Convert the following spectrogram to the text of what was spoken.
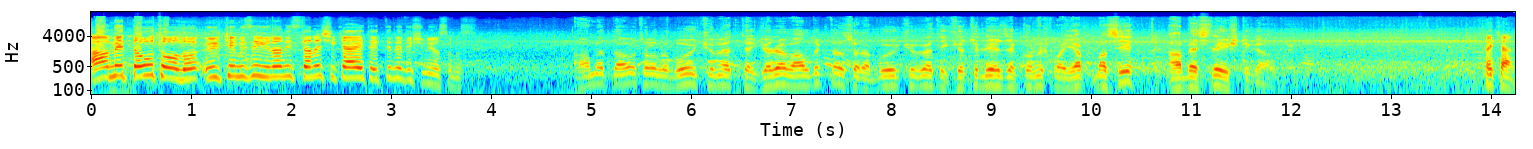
Ahmet Davutoğlu ülkemizi Yunanistan'a şikayet etti. Ne düşünüyorsunuz? Ahmet Davutoğlu bu hükümette görev aldıktan sonra bu hükümeti kötüleyecek konuşma yapması abesle iştigaldir. Pekala.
